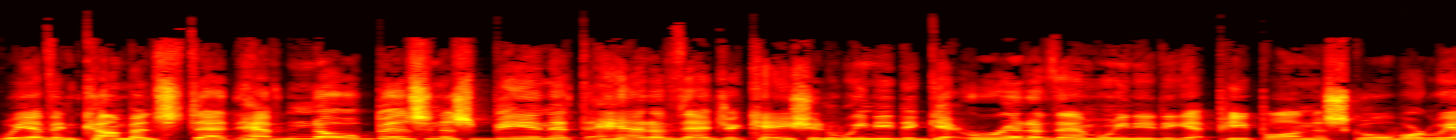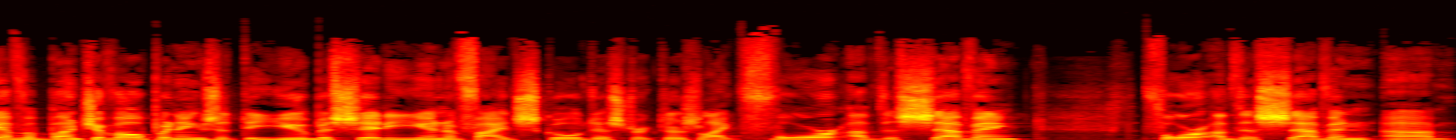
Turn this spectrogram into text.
We have incumbents that have no business being at the head of education. We need to get rid of them. We need to get people on the school board. We have a bunch of openings at the Yuba City Unified School District. There's like four of the seven, four of the seven um,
